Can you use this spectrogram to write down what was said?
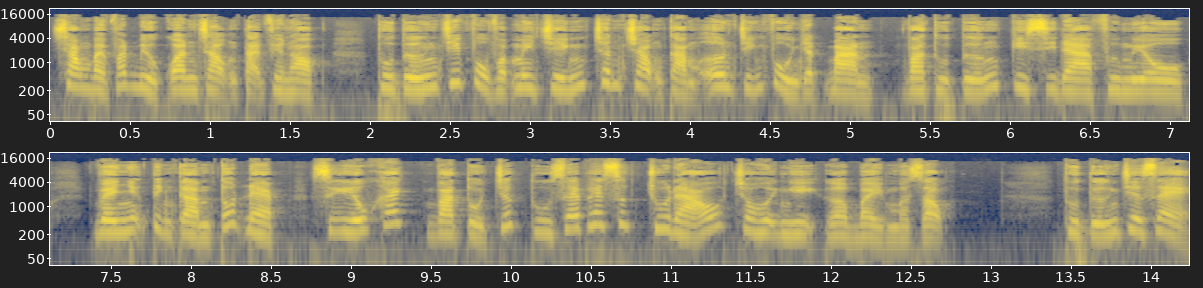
Trong bài phát biểu quan trọng tại phiên họp, Thủ tướng Chính phủ Phạm Minh Chính trân trọng cảm ơn Chính phủ Nhật Bản và Thủ tướng Kishida Fumio về những tình cảm tốt đẹp, sự yếu khách và tổ chức thu xếp hết sức chu đáo cho hội nghị G7 mở rộng. Thủ tướng chia sẻ,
